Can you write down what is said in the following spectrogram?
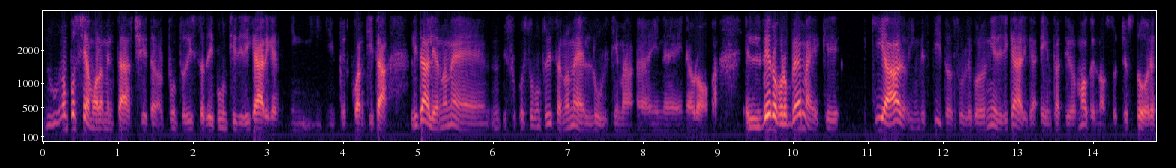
non possiamo lamentarci dal punto di vista dei punti di ricarica in, per quantità. L'Italia non è, su questo punto di vista non è l'ultima eh, in, in Europa. Il vero problema è che chi ha investito sulle colonie di ricarica e in particolar modo il nostro gestore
